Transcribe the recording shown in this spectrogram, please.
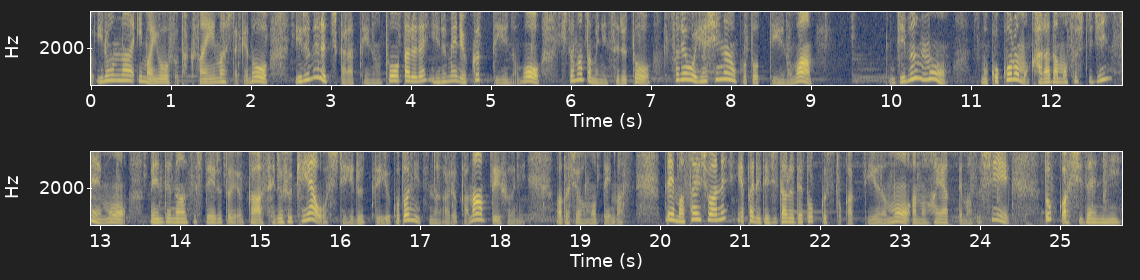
ういろんな今要素たくさん言いましたけど緩める力っていうのをトータルで緩め力っていうのをひとまとめにするとそれを養うことっていうのは自分のその心も体もそして人生もメンテナンスしているというかセルフケアをしているっていうことにつながるかなっていうふうに私は思っています。でまあ最初はねやっぱりデジタルデトックスとかっていうのもあの流行ってますしどこか自然に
